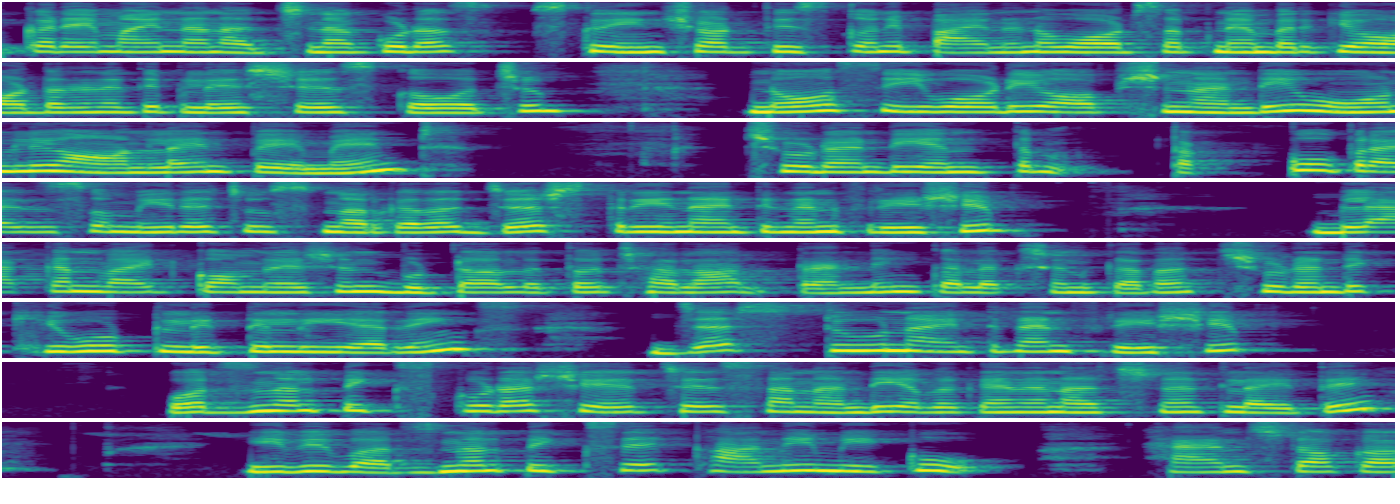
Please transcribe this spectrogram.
ఇక్కడ ఏమైనా నచ్చినా కూడా స్క్రీన్ షాట్ తీసుకొని పైన వాట్సాప్ నెంబర్కి ఆర్డర్ అనేది ప్లేస్ చేసుకోవచ్చు. నో సిఓడి ఆప్షన్ అండి. Only online payment. చూడండి ఎంత తక్కువ ప్రైజెస్ మీరే చూస్తున్నారు కదా just three ninety nine free ship black and white combination బుట్టాలతో చాలా ట్రెండింగ్ కలెక్షన్ కదా. చూడండి cute little ear rings just two ninety nine free ship original pics కూడా షేర్ చేస్తానండి ఎవరికైనా నచ్చినట్లయితే. ఇవి ఒరిజినల్ పిక్సే కానీ మీకు హ్యాండ్ స్టాకా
